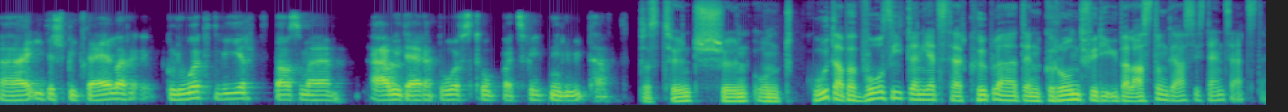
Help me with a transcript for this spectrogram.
äh, in den Spitälern geschaut wird, dass man auch in dieser Berufsgruppe zufriedene Leute hat. Das tönt schön und gut, aber wo sieht denn jetzt Herr Kübler den Grund für die Überlastung der Assistenzärzte?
